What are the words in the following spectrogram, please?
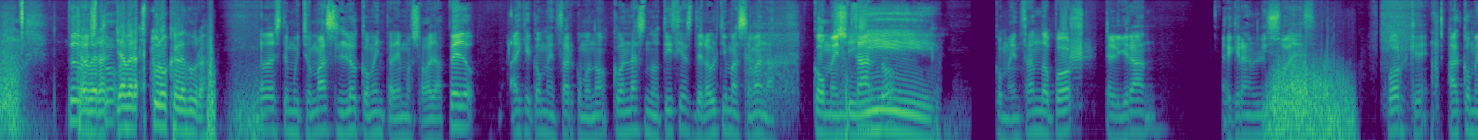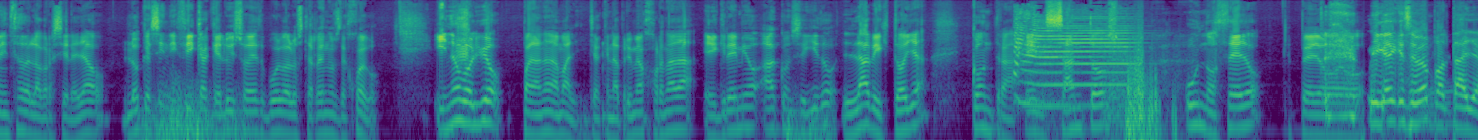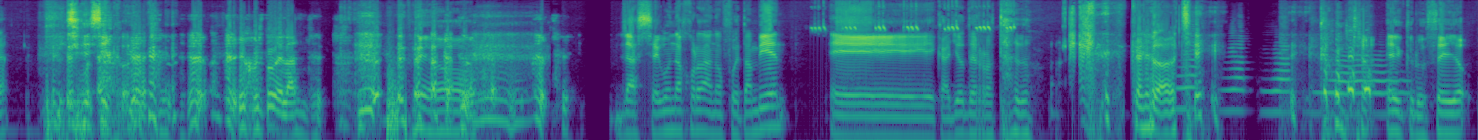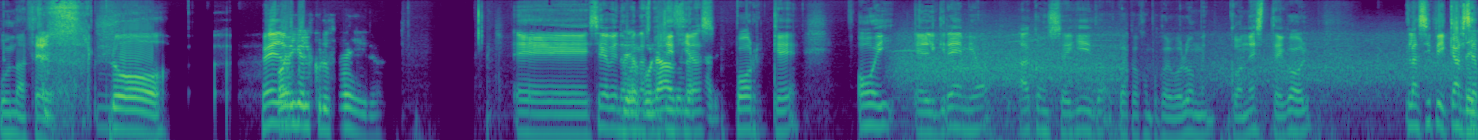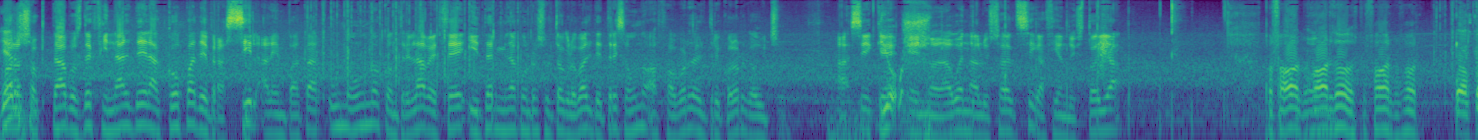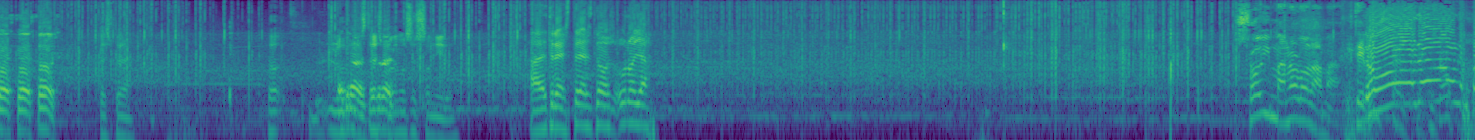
Todo Ya verás, esto, ya verás tú lo que le dura. Todo esto y mucho más lo comentaremos ahora, pero hay que comenzar, como no, con las noticias de la última semana. Comenzando, Sí. comenzando por el gran, el gran Luis Suárez, porque ha comenzado el Brasileirao, lo que significa que Luis Suárez vuelve a los terrenos de juego. Y no volvió para nada mal, ya que en la primera jornada el gremio ha conseguido la victoria contra el Santos 1-0, pero Miguel, que se ve en pantalla. Sí, sí. Y justo delante. Pero la segunda jornada no fue tan bien. eh, cayó derrotado Cayó la noche. contra el Cruzeiro 1 a 0. No. Pero Oye, el Cruzeiro. eh, sigue habiendo buenas noticias porque hoy el gremio ha conseguido, voy a coger un poco el volumen, con este gol, clasificarse ¿De para los octavos de final de la Copa de Brasil al empatar 1-1 contra el ABC y terminar con un resultado global de 3-1 a favor del tricolor gaucho. Así que Dios. enhorabuena Luis Suárez, sigue haciendo historia. Por favor, por favor, todos, por favor, por favor. Todos, todos, todos, todos. Espera. Los tres vez. ponemos el sonido. A ver, 3, 3, 2, 1 ya. Soy Manolo Lama. Te- ¡No, no, no!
